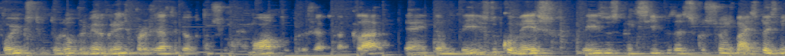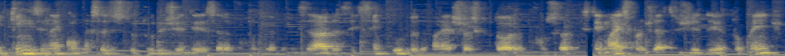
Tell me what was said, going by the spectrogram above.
foi o que estruturou o primeiro grande projeto de autoconsumo remoto, o projeto da Claro. É, então, desde o começo, desde os princípios das discussões, mais de 2015, né, como essas estruturas GDs eram organizadas, e sem dúvida, o o escritório que tem mais projetos de GD atualmente,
